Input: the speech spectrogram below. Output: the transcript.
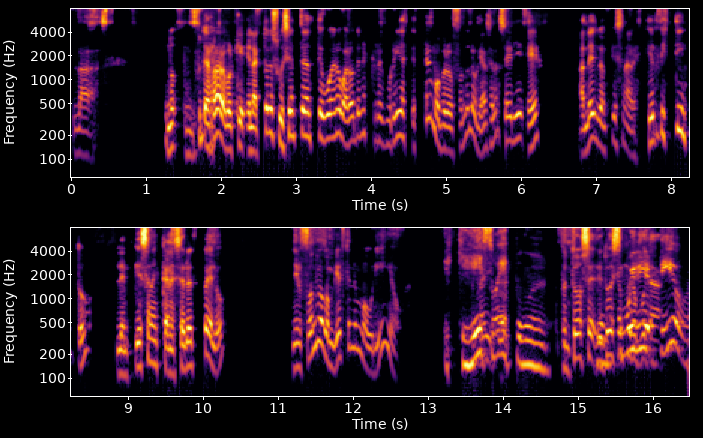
la no, es raro, porque el actor es suficientemente bueno para no tener que recurrir a este extremo, pero en el fondo lo que hace la serie es, a Nate lo empiezan a vestir distinto, le empiezan a encanecer el pelo, y en el fondo lo convierten en Mourinho. Es que eso es, pues. Entonces, entonces es muy divertido,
